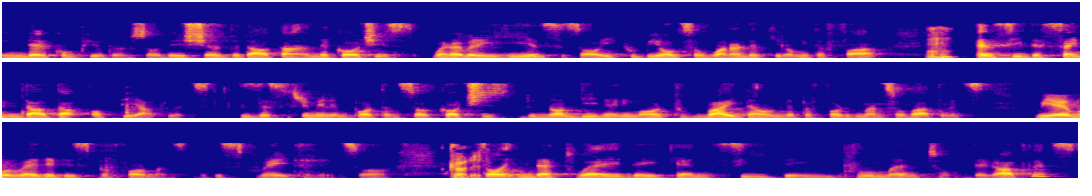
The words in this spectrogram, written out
in their computer. So they share the data and the coaches, wherever he is, so it could be also 100 kilometers far, mm-hmm. can see the same data of the athletes. This is extremely important. So coaches do not need anymore to write down the performance of athletes. We have already this performance. That is great. I mean, so, Got it. so in that way, they can see the improvement of their athletes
